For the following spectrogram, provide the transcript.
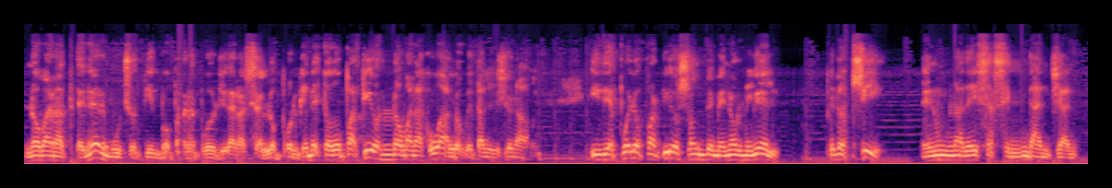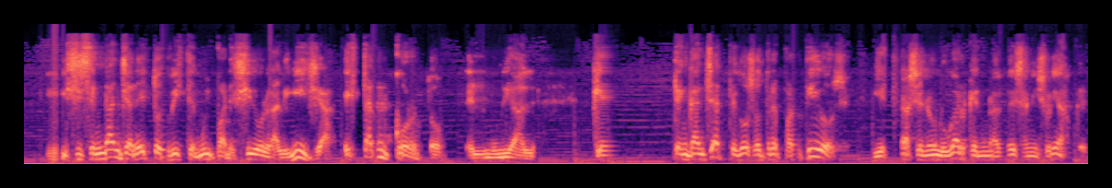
No van a tener mucho tiempo para poder llegar a hacerlo, porque en estos dos partidos no van a jugar los que están lesionados. Y después los partidos son de menor nivel. Pero sí, en una de esas se enganchan. Y si se enganchan, esto es, viste, muy parecido a la liguilla. Es tan corto el Mundial que te enganchaste dos o tres partidos y estás en un lugar que en una de esas ni soñaste.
